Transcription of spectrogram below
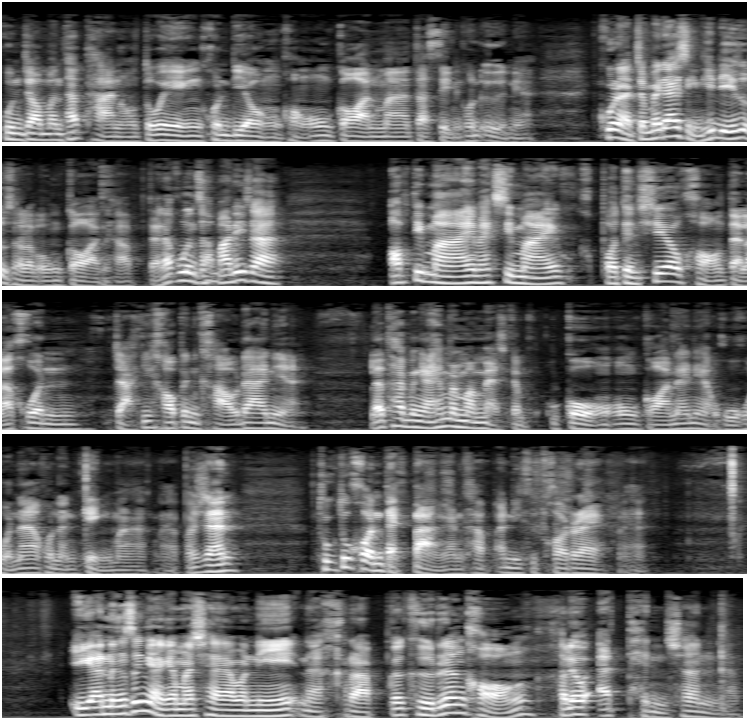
คุณจะบรรทัดฐานของตัวเองคนเดียวของขององค์กรมาตัดสินคนอื่นเนี่ยคุณอาจจะไม่ได้สิ่งที่ดีที่สุดสำหรับองค์กรครับแต่ถ้าคุณสามารถที่จะ optimize maximize potential ของแต่ละคนจากที่เขาเป็นเขาได้เนี่ยแล้วทำยังไงให้มันมาแมทช์กับโกขององค์กรได้เนี่ยโอ้โหหัวหน้าคนนั้นเก่งมากนะเพราะฉะนั้นทุกๆ คนแตกต่างกันครับอันนี้คือข้อแรกนะฮะอีกอันนึงซึ่งอยากจะมาแชร์วันนี้นะครับก็คือเรื่องของเขาเรียกว่า attention ครับ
